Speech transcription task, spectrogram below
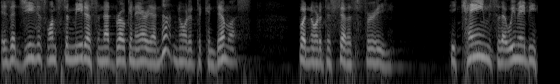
is that Jesus wants to meet us in that broken area, not in order to condemn us, but in order to set us free. He came so that we may be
